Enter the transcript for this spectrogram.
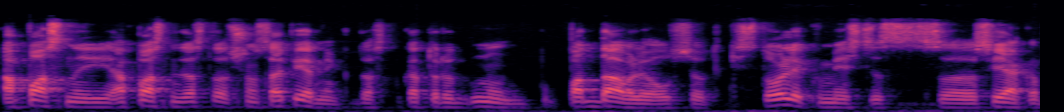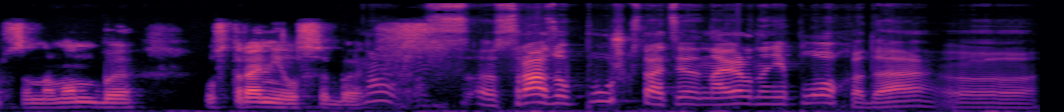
опасный, опасный достаточно соперник, который ну, поддавливал все-таки столик вместе с, с Якобсоном, он бы устранился бы. Ну, сразу пуш, кстати, наверное, неплохо, да?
